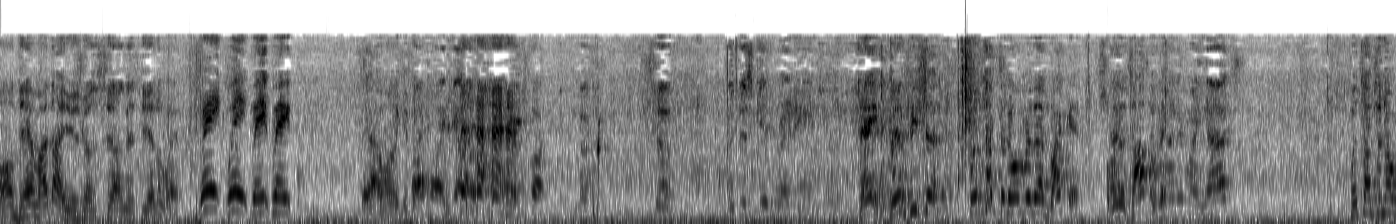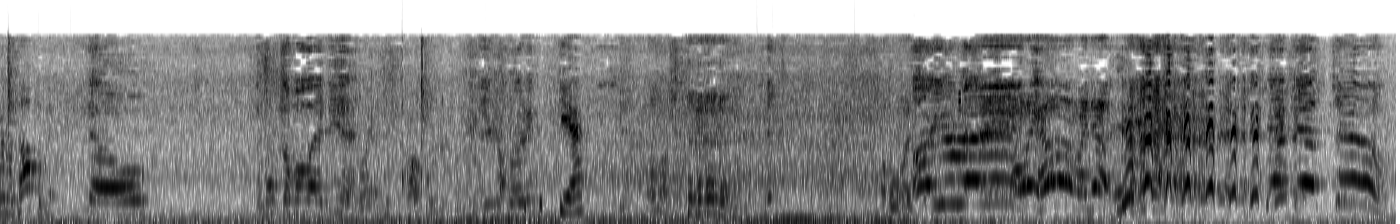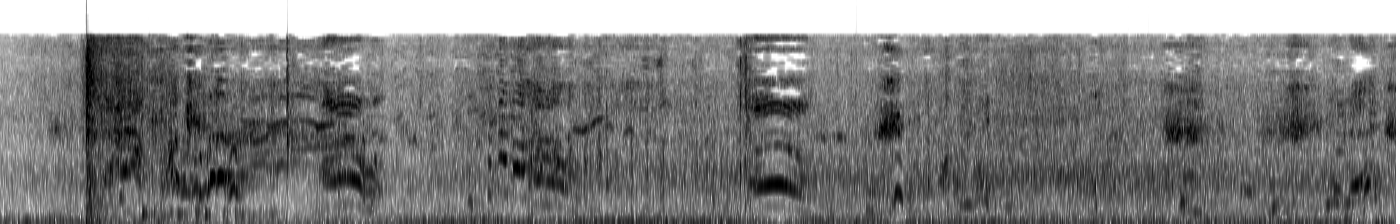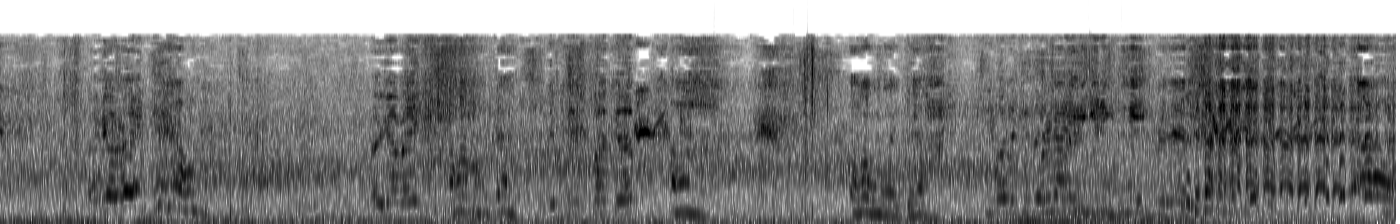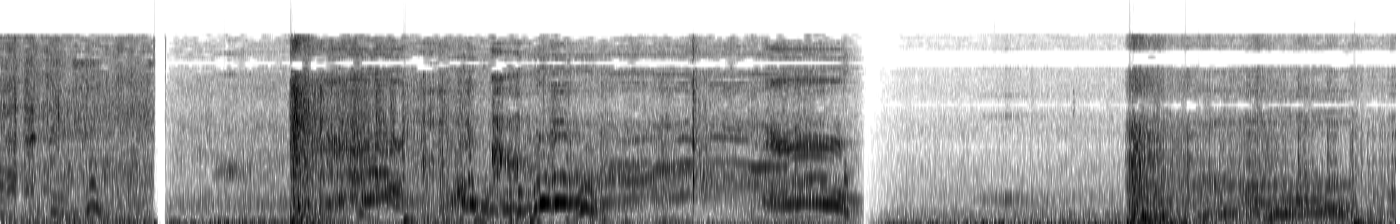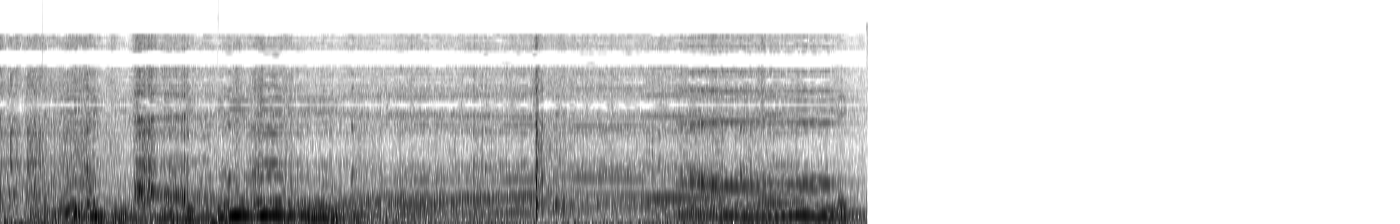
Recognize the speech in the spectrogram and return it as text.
Oh damn! I thought you was gonna sit on this the other way. Wait, wait, wait, wait. Yeah, I want to get back. Oh my god. So, we're just getting ready, ain't you? Hey, put a piece of, put something over that bucket, over the top of it. Under my nuts? Put something over the top of it. No. That's the whole idea. Are you recording? Yeah. Oh my. Are you ready? Oh, wait, hold on, my nut. Jackass 2! You okay? Are you alright? Are you alright? Oh my god. Did we fuck up? Oh. oh my god. Do you want to do that? We're not even getting paid for this. Oh.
